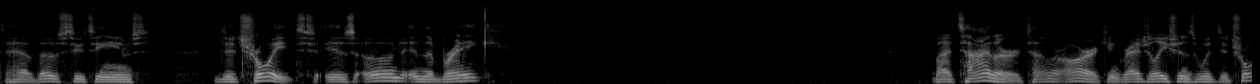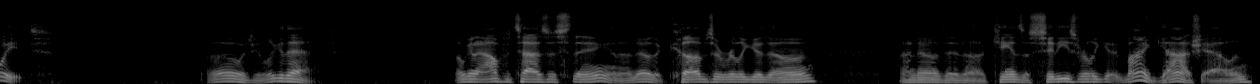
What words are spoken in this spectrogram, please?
to have those two teams. Detroit is owned in the break by Tyler. Tyler R. Congratulations with Detroit. Oh, would you look at that? I'm going to alphabetize this thing, and I know the Cubs are really good to own. I know that uh, Kansas City's really good. My gosh, Alan.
